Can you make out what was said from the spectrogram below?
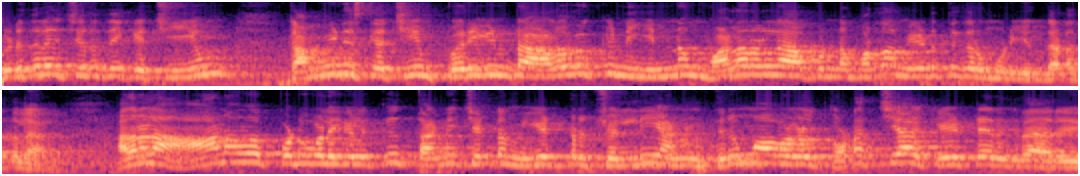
விடுதலை சிறுத்தை கட்சியும் கம்யூனிஸ்ட் கட்சியும் பெறுகின்ற அளவுக்கு நீங்கள் இன்னும் வளரலை அப்படின்ற மாதிரி தான் நம்ம எடுத்துக்கிற முடியும் இந்த இடத்துல. அதனால் ஆணவ படுகொலைகளுக்கு தனிச்சட்டம் இயற்ற சொல்லி அண்ணன் திருமாவர்கள் தொடர்ச்சியாக கேட்டே இருக்கிறாரு.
